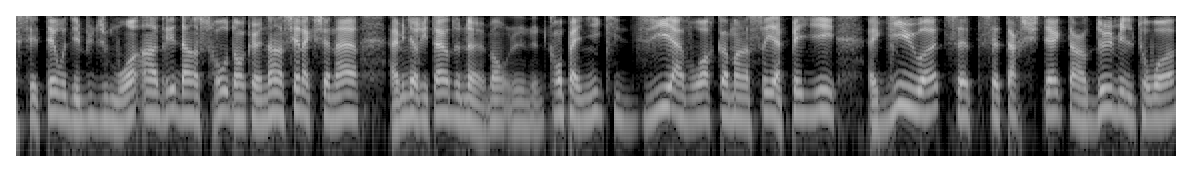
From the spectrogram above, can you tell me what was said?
C'était au début du mois. André Dansereau, donc un ancien actionnaire minoritaire d'une bon, une, compagnie qui dit avoir commencé à payer Guy Huot, cet, cet, architecte, en 2003.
